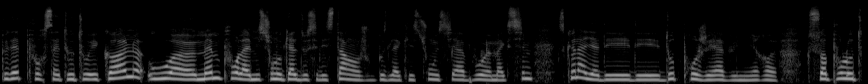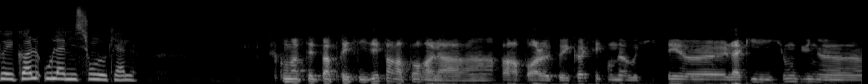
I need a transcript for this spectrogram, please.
peut-être pour cette auto-école ou euh, même pour la mission locale de Célestin hein, Je vous pose la question aussi à vous, euh, Maxime. Est-ce que là, il y a d'autres des, d'autres projets à venir, que ce soit pour l'auto-école ou la mission locale? Ce qu'on n'a peut-être pas précisé par rapport à la par rapport à l'auto-école, c'est qu'on a aussi fait euh, l'acquisition d'une euh,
